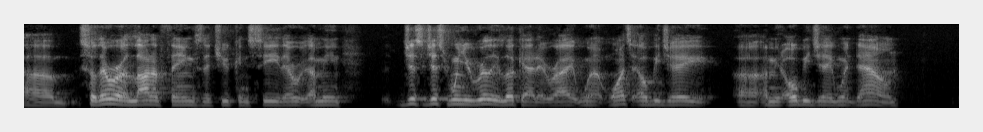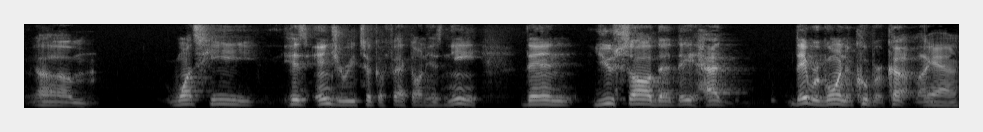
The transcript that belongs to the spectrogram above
Um, so there were a lot of things that you can see there. I mean, just just when you really look at it, right? When once LBJ, uh, I mean OBJ went down, um, once he his injury took effect on his knee, then you saw that they had they were going to Cooper Kupp. Like, yeah,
